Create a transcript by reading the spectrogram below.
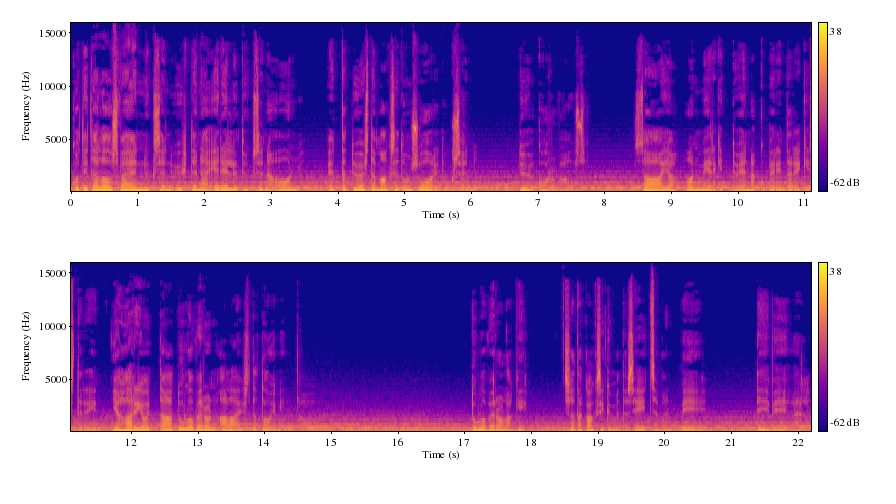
Kotitalousvähennyksen yhtenä edellytyksenä on, että työstä maksetun suorituksen työkorvaus saaja on merkitty ennakkoperintärekisteriin ja harjoittaa tuloveron alaista toimintaa. Tuloverolaki 127b TVL.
